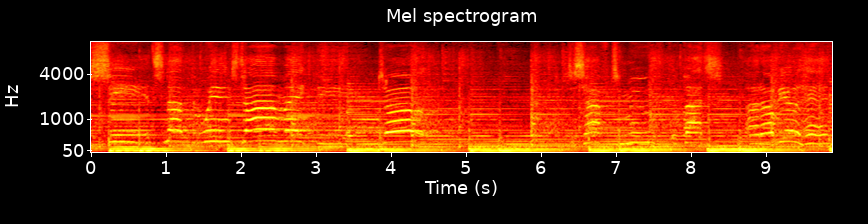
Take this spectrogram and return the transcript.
See, it's not the wings that make the angel. Just have to move the bats out of your head.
